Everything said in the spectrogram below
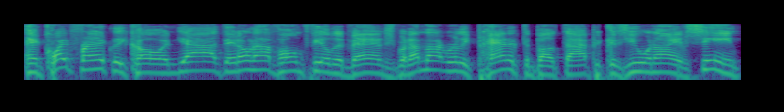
And quite frankly, Cohen, yeah, they don't have home field advantage, but I'm not really panicked about that because you and I have seen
